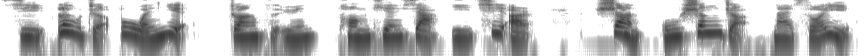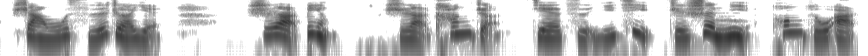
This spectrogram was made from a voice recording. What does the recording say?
喜陋者不闻也。”庄子云。通天下以气耳。善无生者，乃所以善无死者也。时而病，时而康者，皆此一气之顺逆通足耳。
